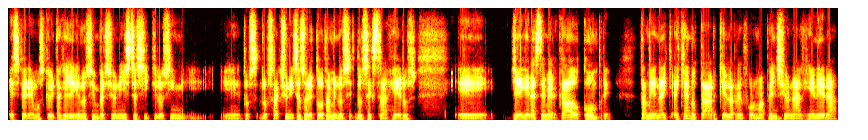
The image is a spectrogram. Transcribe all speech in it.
esperemos que ahorita que lleguen los inversionistas y que los, eh, los, accionistas, sobre todo también los, los extranjeros, eh, lleguen a este mercado, compren. También hay, hay, que anotar que la reforma pensional genera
